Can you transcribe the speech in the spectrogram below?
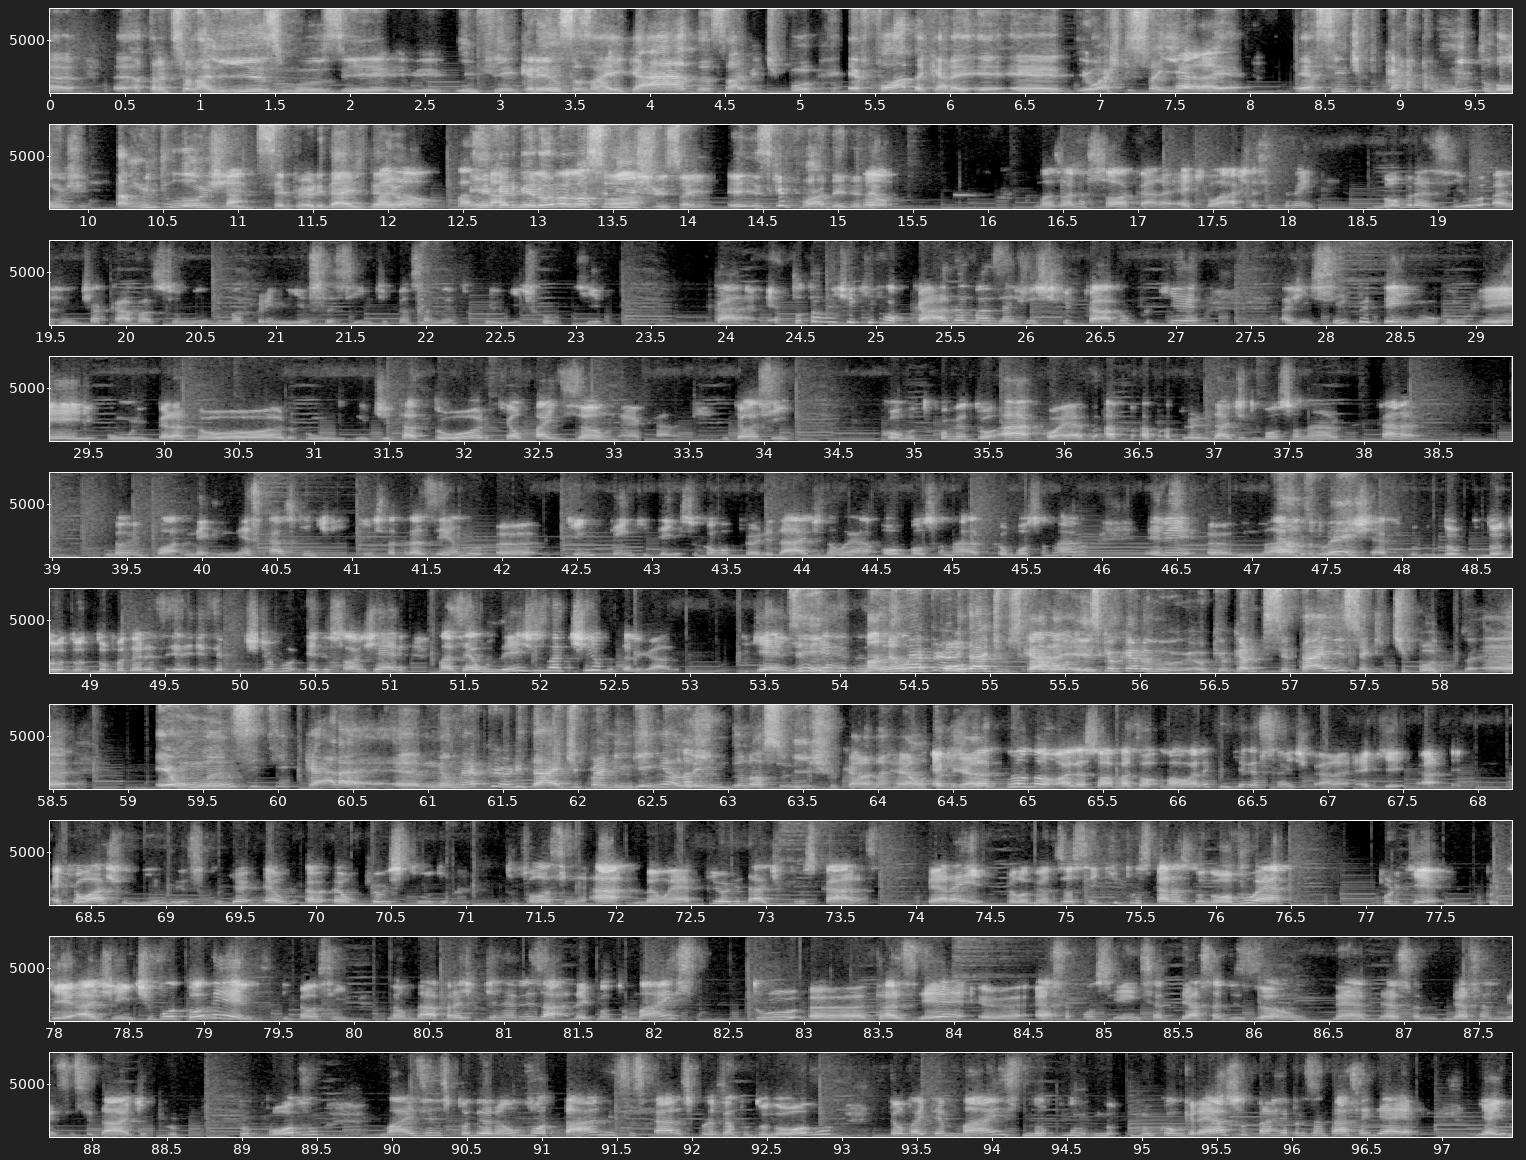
a, a tradicionalismos e, e, enfim, crenças arraigadas, sabe? Tipo, é foda, cara. É, é- eu acho que isso aí Cara, é, é assim, tipo, cara, tá muito longe. Tá muito longe Tá. de ser prioridade, Mas entendeu? não, mas Reverberou sabe, no nosso só. nicho isso aí. Isso que é foda, entendeu? Não, mas olha só, cara, é que eu acho assim também, no Brasil a gente acaba assumindo uma premissa assim de pensamento político que, cara, é totalmente equivocada, mas é justificável porque a gente sempre tem um, rei, um imperador, um, um ditador que é o paizão, né, cara? Então assim, como tu comentou, ah, qual é a, a- a prioridade do Bolsonaro? Cara, não importa. ne- Nesse caso que a gente, que a gente tá trazendo, ah, quem tem que ter isso como prioridade não é o Bolsonaro, porque o Bolsonaro, ele, ah, na Não, tudo figura de chefe do, do, do, do- poder ex- executivo, ele só gere, mas é o legislativo, tá ligado? Porque é ali que Sim, é a mas não é prioridade povo, pros caras. É isso que eu quero. O que eu quero te citar é isso. É que, tipo, é, é um lance que, cara, é, não é prioridade pra ninguém além do nosso nicho, cara, na real, tá É ligado? tá- não, não, olha só, mas, mas olha que interessante, cara. É que, é que eu acho lindo isso, porque é o, é, é o que eu estudo. tu falou assim, ah, não é prioridade para os caras. Pera aí, pelo menos eu sei que para os caras do novo é. Por quê? Porque a gente votou neles. Então, assim, não dá para generalizar. Daí, quanto mais tu uh, trazer uh, essa consciência dessa visão, né, dessa, dessa necessidade para o povo, mais eles poderão votar nesses caras, por exemplo, do novo. Então, vai ter mais no, no, no Congresso para representar essa ideia. E aí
